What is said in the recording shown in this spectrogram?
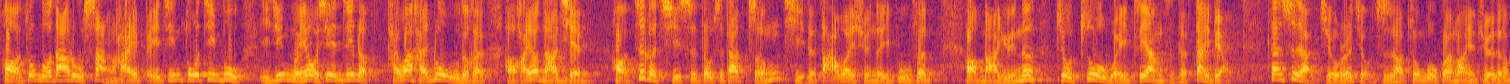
啊，中国大陆、上海、北京多进步，已经没有现金了，台湾还落伍的很，好还要拿钱，好，这个其实都是它整体的大外宣的一部分。好，马云呢就作为这样子的代表，但是啊，久而久之啊，中国官方也觉得。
